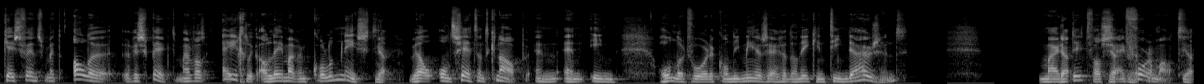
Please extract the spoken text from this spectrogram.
Kees Vens met alle respect, maar was eigenlijk alleen maar een columnist. Ja. Wel ontzettend knap. En, en in 100 woorden kon hij meer zeggen dan ik in 10.000. Maar Ja, dit was zijn format. Hij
